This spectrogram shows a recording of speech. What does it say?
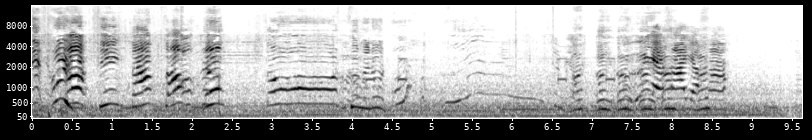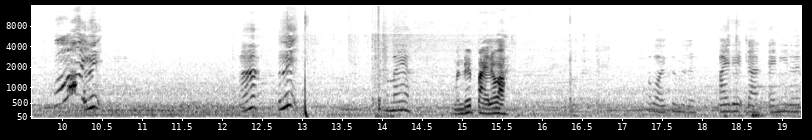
นี่ห้าสี่สามสองหนึ่งตูนขึ้นไปนู่นเอ้ยเอ้ยเอ้ยเอ้ยอย่ามาอย่ามาเฮ้ยมะเฮ้ยทำไมอะมันไม่ไปแล้วอะ ได้ดันไอ้นี่เลย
